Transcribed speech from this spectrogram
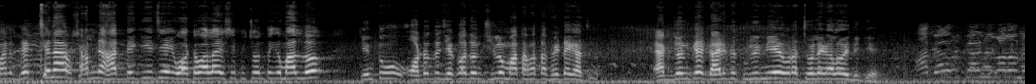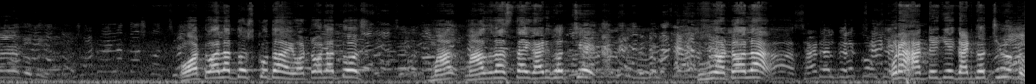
মানে দেখছে না, সামনে হাত দেখিয়েছে, এই অটোওয়ালা এসে পিছন থেকে মারলো। কিন্তু অটোতে যে কজন ছিল, মাথা ফাতা ফেটে গেছে। একজনকে গাড়িতে তুলে নিয়ে ওরা চলে গেল ওইদিকে। অটোওয়ালার দোষ কোথায়? অটোওয়ালার দোষ? মাঝ রাস্তায় গাড়ি ধরছে। তুমি অটোওয়ালা? ওরা হাত দেখিয়ে গাড়ি ধরছিল তো।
